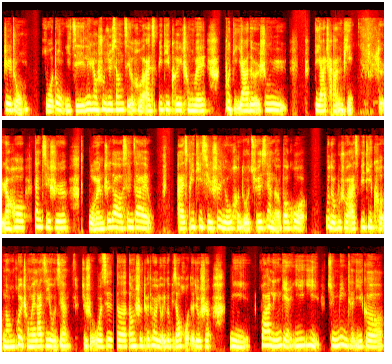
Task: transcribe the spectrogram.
这种。活动以及链上数据相结合，SBT 可以成为不抵押的生育抵押产品。对，然后但其实我们知道，现在 SBT 其实是有很多缺陷的，包括不得不说，SBT 可能会成为垃圾邮件。就是我记得当时推特有一个比较火的，就是你花零点一亿去 mint 一个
